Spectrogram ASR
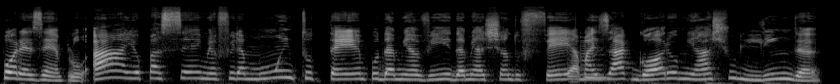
Por exemplo, ah, eu passei, minha filha, muito tempo da minha vida me achando feia, mas hum. agora eu me acho linda.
